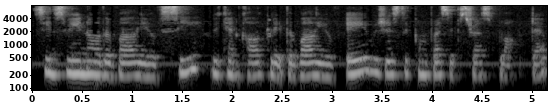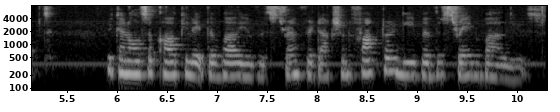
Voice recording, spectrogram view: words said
Since we know the value of C, we can calculate the value of A, which is the compressive stress block depth. We can also calculate the value of the strength reduction factor given the strain values.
